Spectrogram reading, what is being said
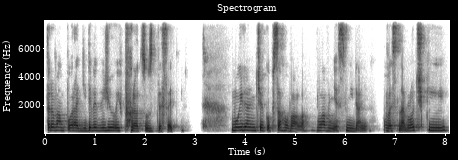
kterou vám poradí 9 výživových poradců z 10. Můj jídelníček obsahoval hlavně snídaně, ovesné vločky,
